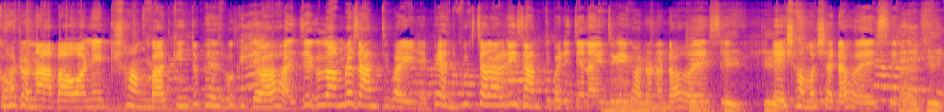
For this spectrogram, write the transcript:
ঘটনা বা অনেক সংবাদ কিন্তু ফেসবুকে দেওয়া হয় যেগুলো আমরা জানতে পারি না। ফেসবুক চালালেই জানতে পারি যে না এই জায়গায় ঘটনাটা হয়েছে। এই সমস্যাটা হয়েছে। হ্যাঁ ঠিক।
